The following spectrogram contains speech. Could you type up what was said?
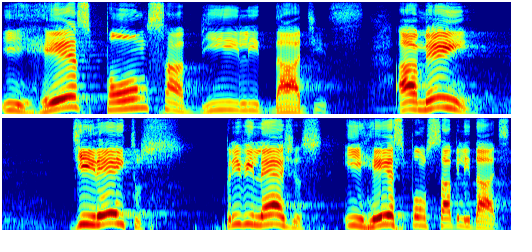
e responsabilidades. Amém? Direitos, privilégios e responsabilidades.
